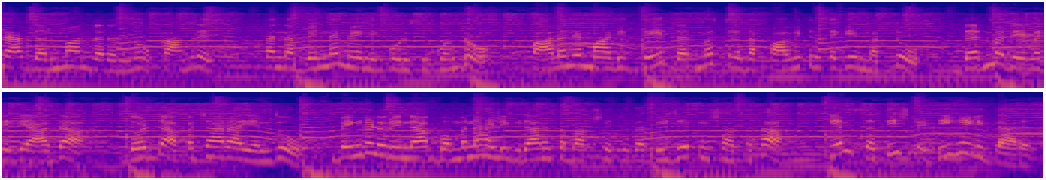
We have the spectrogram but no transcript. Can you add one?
ಕೆಲ ಧರ್ಮಾಂಧರನ್ನು ಕಾಂಗ್ರೆಸ್ ತನ್ನ ಬೆನ್ನ ಮೇಲೆ ಕೂರಿಸಿಕೊಂಡು ಪಾಲನೆ ಮಾಡಿದ್ದೇ ಧರ್ಮಸ್ಥಳದ ಪಾವಿತ್ರತೆಗೆ ಮತ್ತು ಧರ್ಮದೇವರಿಗೆ ಆದ ದೊಡ್ಡ ಅಪಚಾರ ಎಂದು ಬೆಂಗಳೂರಿನ ಬೊಮ್ಮನಹಳ್ಳಿ ವಿಧಾನಸಭಾ ಕ್ಷೇತ್ರದ ಬಿಜೆಪಿ ಶಾಸಕ ಎಂ ಸತೀಶ್ ರೆಡ್ಡಿ ಹೇಳಿದ್ದಾರೆ.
